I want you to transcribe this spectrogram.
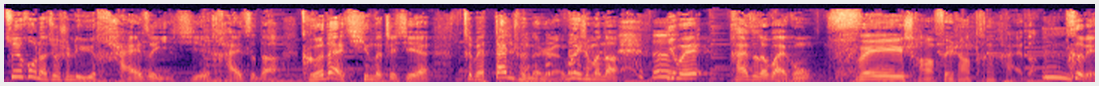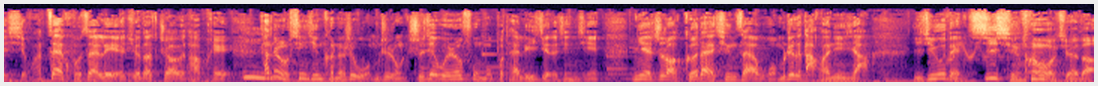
最后呢，就是利于孩子以及孩子的隔代亲的这些特别单纯的人。为什么呢？因为孩子的外公非常非常疼孩子，特别喜欢，再苦再累也觉得只要有他陪。他那种心情可能是我们这种直接为人父母不太理解的心情。你也知道，隔代亲在我们这个大环境下已经。有点畸形了，我觉得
